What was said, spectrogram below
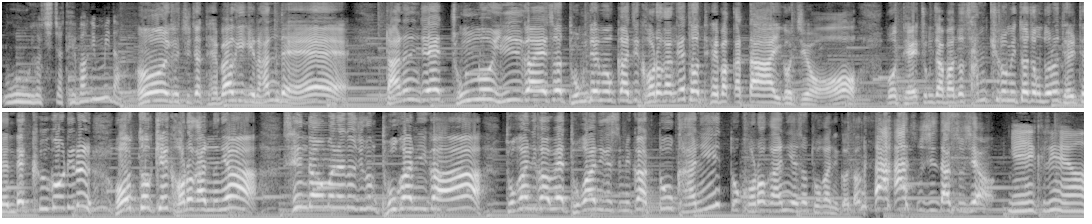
오 이거 진짜 대박입니다. 어, 이게 진짜 대박이긴 한데 나는 이제 종로 일가에서 동대문까지 걸어간 게 더 대박 같다 이거죠. 뭐 대충 잡아도 3km 정도는 될 텐데 그 거리를 어떻게 걸어갔느냐? 생각만 해도 지금 도가니가 도가니가 왜 도가니겠습니까? 또 가니 또 걸어가니 해서 도가니거든. 하하 수시다 수시요. 예 그래요.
